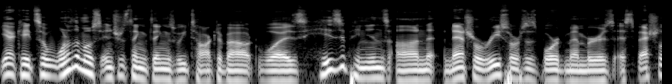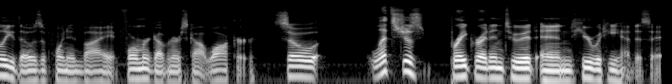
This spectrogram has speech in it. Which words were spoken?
Yeah, Kate. So, one of the most interesting things we talked about was his opinions on Natural Resources Board members, especially those appointed by former Governor Scott Walker. So, let's just break right into it and hear what he had to say.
